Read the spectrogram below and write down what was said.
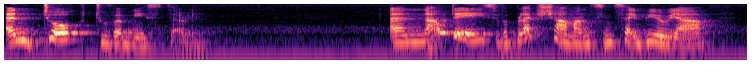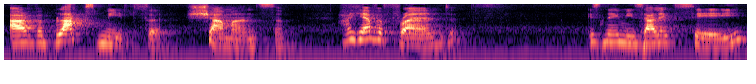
and talk to the mystery. And nowadays, the black shamans in Siberia are the blacksmith shamans. I have a friend, his name is Alexei,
